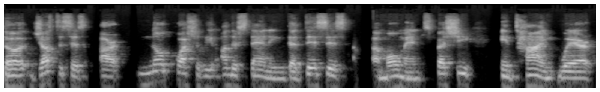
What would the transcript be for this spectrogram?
the justices are no questionably understanding that this is a moment especially in time where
